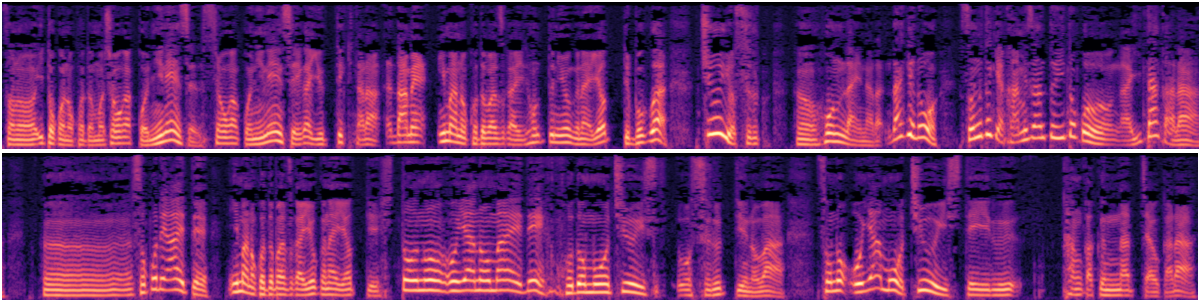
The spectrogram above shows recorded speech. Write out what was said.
そのいとこの子供、小学校2年生です。小学校2年生が言ってきたら、ダメ今の言葉遣い本当に良くないよって僕は注意をする。うん、本来なら。だけど、その時は神さんといとこがいたから、うーん、そこであえて今の言葉遣い良くないよっていう人の親の前で子供を注意をするっていうのは、その親も注意している感覚になっちゃうから、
